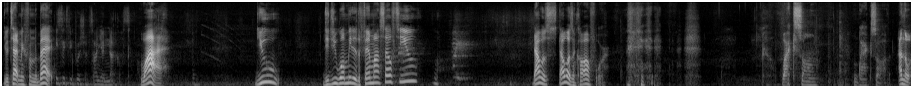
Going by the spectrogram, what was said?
You attacked me from the back. Why? You did you want me to defend myself to you? That was that wasn't called for. wax on, wax off. I know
